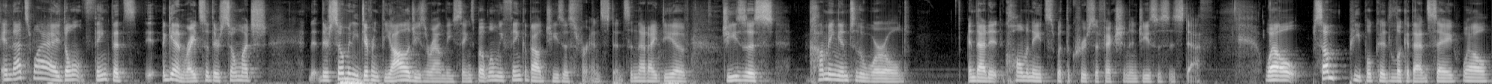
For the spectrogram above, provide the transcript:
and that's why I don't think that's again right. So there's so much. There's so many different theologies around these things, but when we think about Jesus, for instance, and that idea of Jesus coming into the world and that it culminates with the crucifixion and Jesus' death. Well, some people could look at that and say, well,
